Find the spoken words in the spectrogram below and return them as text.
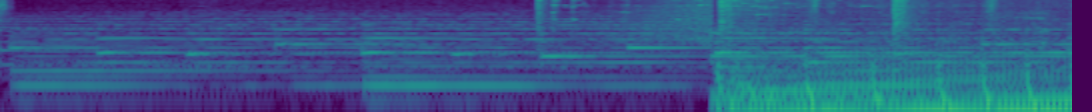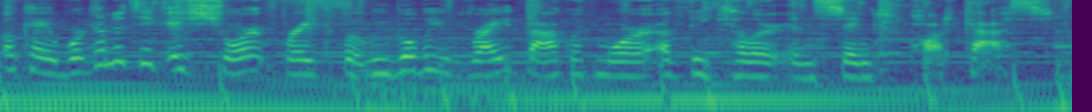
Okay, we're going to take a short break, but we will be right back with more of the Killer Instinct podcast.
